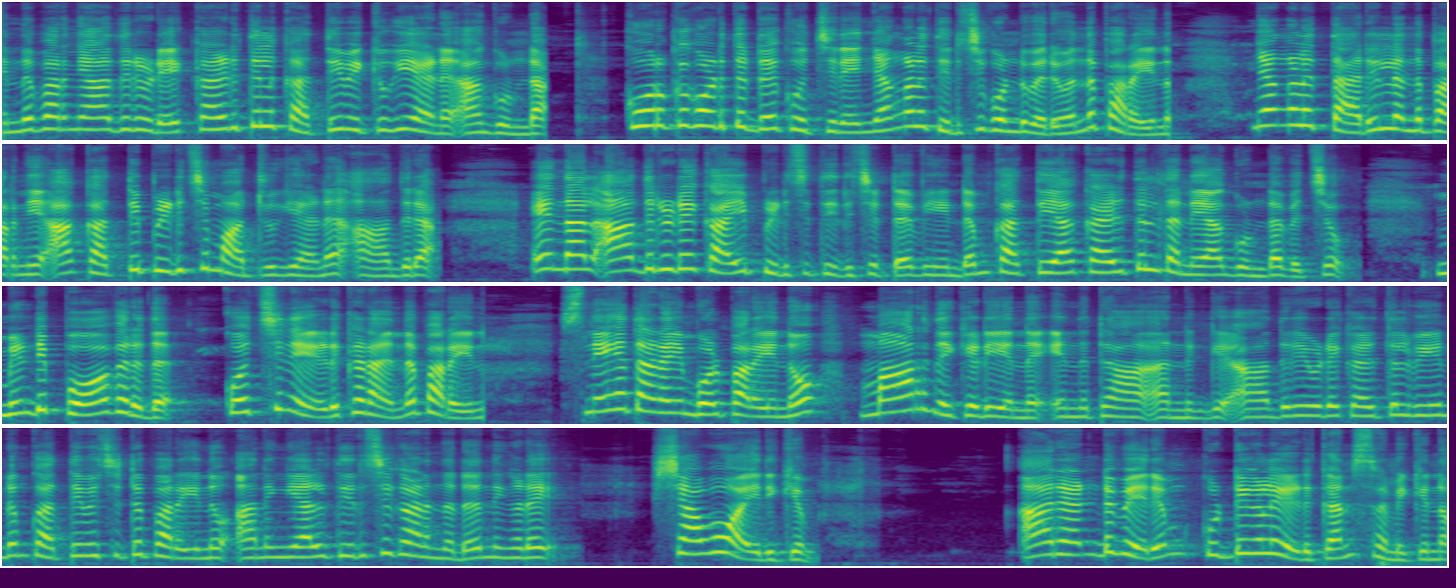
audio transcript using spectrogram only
എന്ന് പറഞ്ഞ ആതിരയുടെ കഴുത്തിൽ കത്തി വെക്കുകയാണ് ആ ഗുണ്ട. കുറുക്ക് കൊടുത്തിട്ട് കൊച്ചിനെ ഞങ്ങൾ തിരിച്ചു കൊണ്ടുവരുമെന്ന് പറയുന്നു. ഞങ്ങൾ തരില്ലെന്ന് പറഞ്ഞ് ആ കത്തി പിടിച്ചു മാറ്റുകയാണ് ആതിര. എന്നാൽ ആതിരയുടെ കൈ പിടിച്ച് തിരിച്ചിട്ട് വീണ്ടും കത്തി ആ കഴുത്തിൽ തന്നെ ആ ഗുണ്ട വെച്ചു. മിണ്ടി പോവരുത് കൊച്ചിനെ എടുക്കണ എന്ന് പറയുന്നു. സ്നേഹ തടയുമ്പോൾ പറയുന്നു മാറി നിൽക്കടി എന്ന്. എന്നിട്ട് ആതിരയുടെ കഴുത്തിൽ വീണ്ടും കത്തി വെച്ചിട്ട് പറയുന്നു അനങ്ങിയാൽ തിരിച്ചു കാണുന്നത് നിങ്ങളുടെ ശവമായിരിക്കും. ആ രണ്ടുപേരും കുട്ടികളെ എടുക്കാൻ ശ്രമിക്കുന്നു.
